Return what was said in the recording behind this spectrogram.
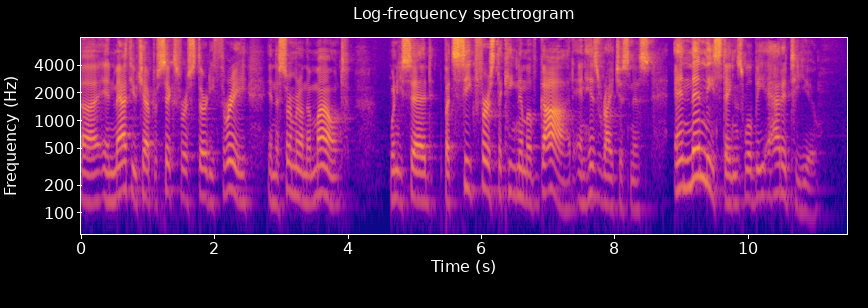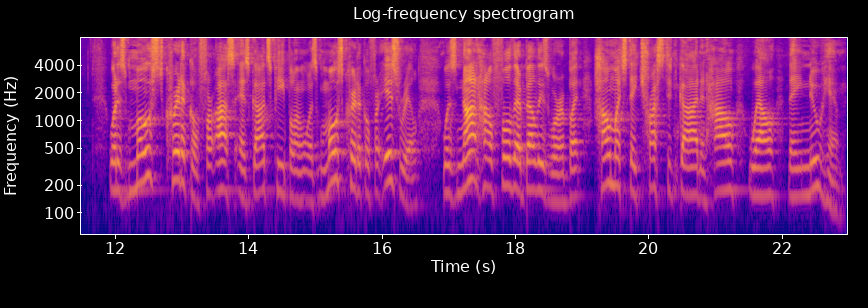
uh, in Matthew chapter 6, verse 33, in the Sermon on the Mount, when he said, But seek first the kingdom of God and his righteousness, and then these things will be added to you. What is most critical for us as God's people and what was most critical for Israel was not how full their bellies were, but how much they trusted God and how well they knew Him.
